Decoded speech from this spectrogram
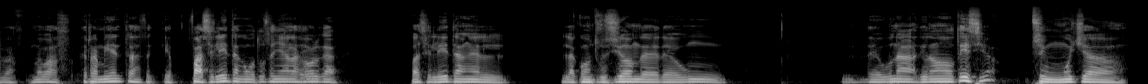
las nuevas herramientas que facilitan, como tú señalas, Olga, facilitan el, la construcción de, de, un de una de una noticia sin mucha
